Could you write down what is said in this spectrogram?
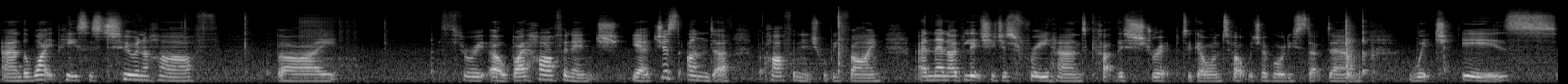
And the white piece is two and a half by three oh by half an inch. Yeah just under but half an inch will be fine. And then I've literally just freehand cut this strip to go on top which I've already stuck down which is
